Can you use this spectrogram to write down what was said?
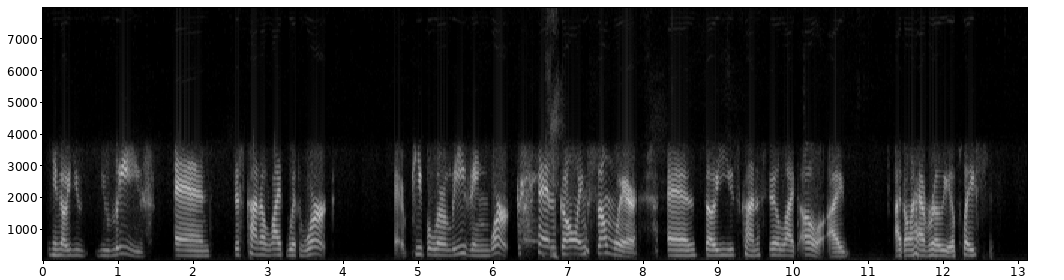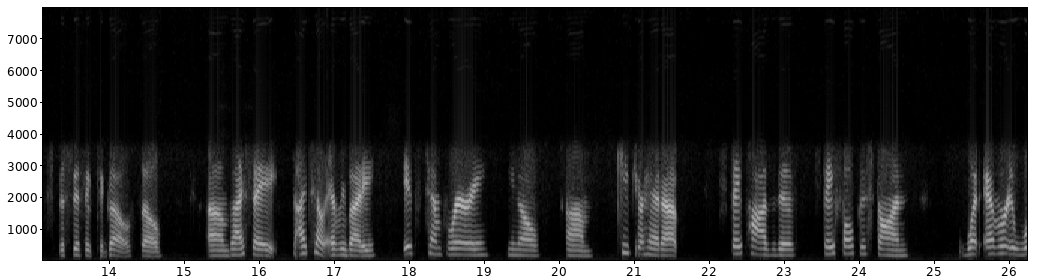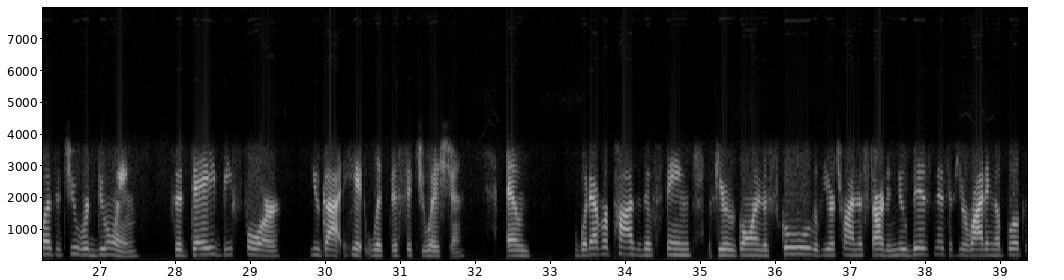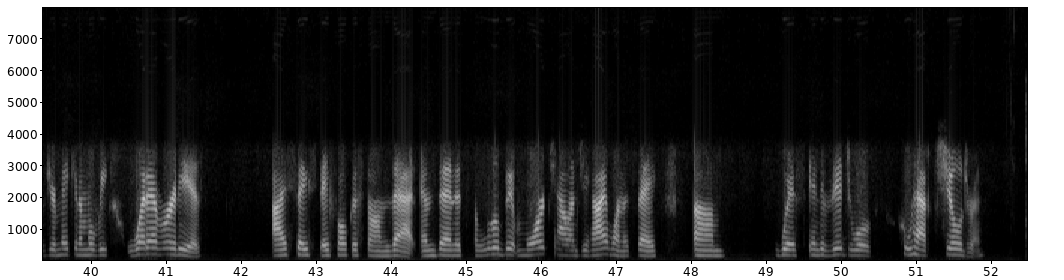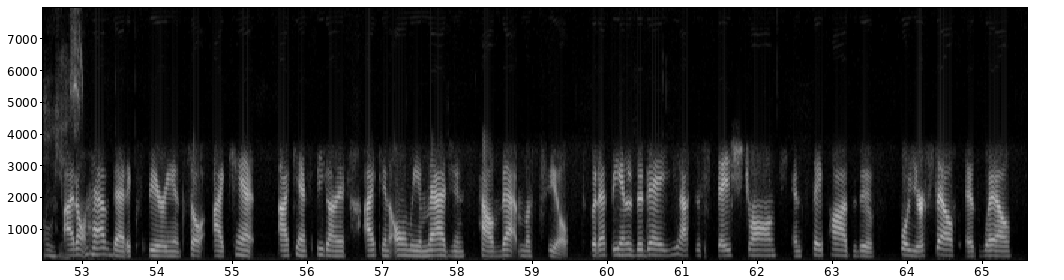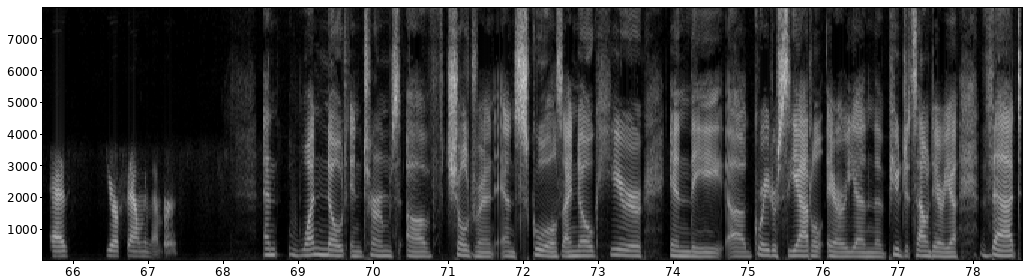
you know, you you leave and just kind of like with work, eh, people are leaving work and going somewhere, and so you just kind of feel like, oh, I I don't have really a place specific to go. So, um, but I say, I tell everybody, it's temporary. You know, um, keep your head up, stay positive, stay focused on whatever it was that you were doing the day before you got hit with this situation. And whatever positive thing, if you're going to school, if you're trying to start a new business, if you're writing a book, if you're making a movie, whatever it is, I say stay focused on that. And then it's a little bit more challenging, I want to say, um, with individuals who have children. Oh, yes. I don't have that experience, so I can't I can't speak on it. I can only imagine how that must feel. But at the end of the day, you have to stay strong and stay positive for yourself as well as your family members. And one note in terms of children and schools, I know here in the uh, greater Seattle area and the Puget Sound area that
